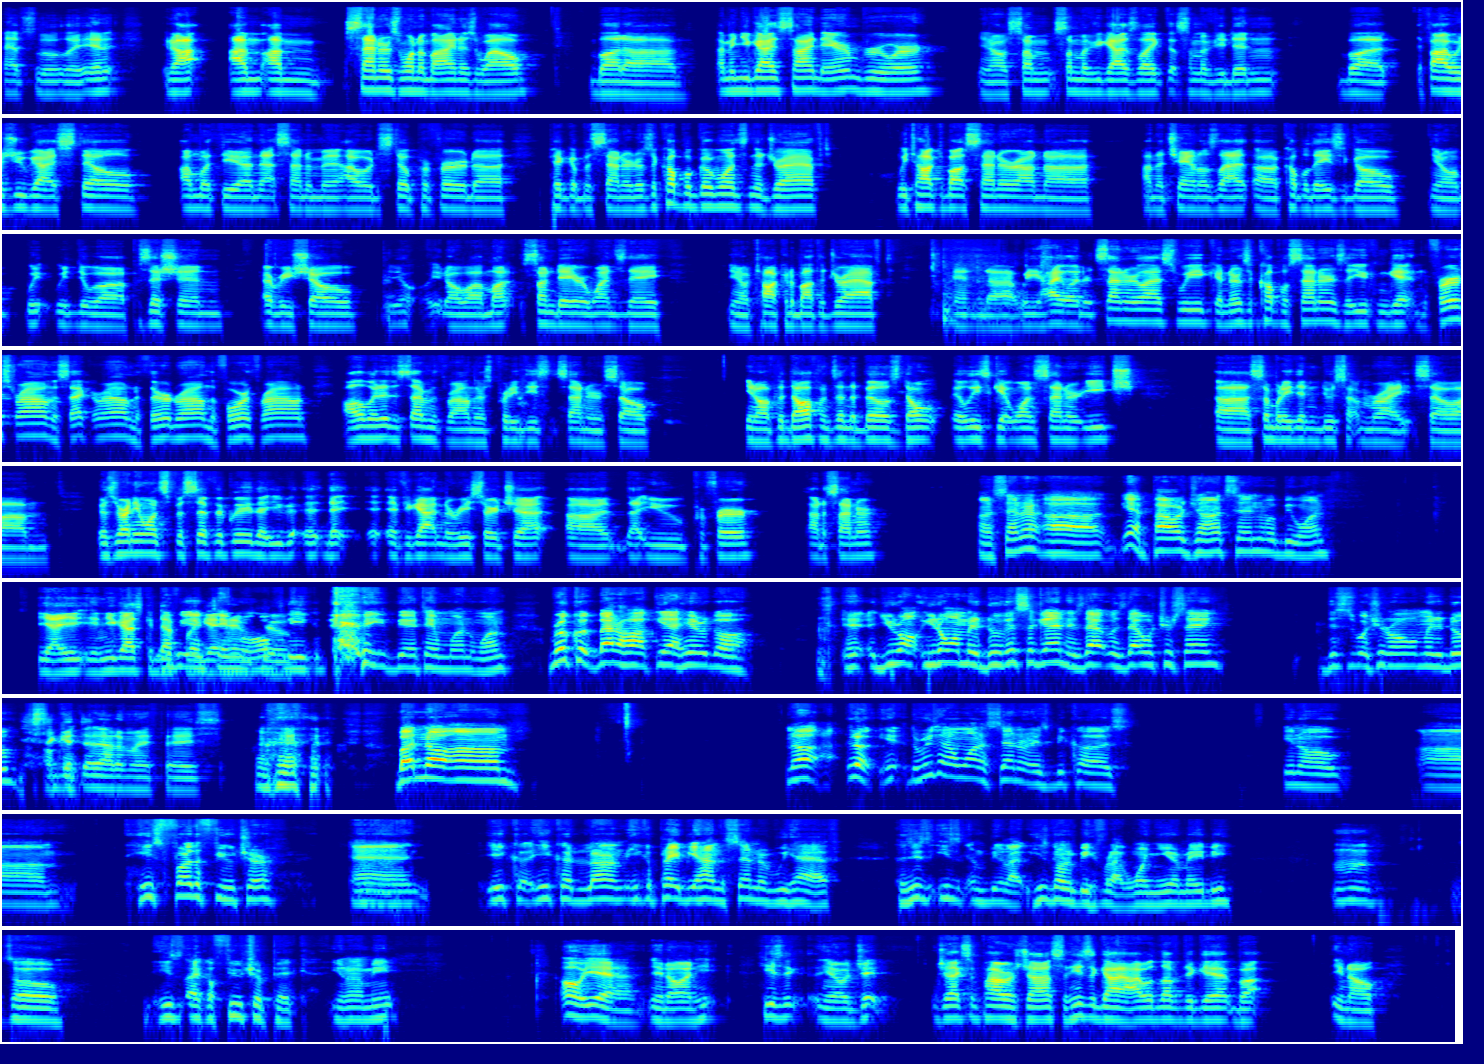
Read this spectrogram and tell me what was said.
Absolutely. And you know, I, I'm I'm center's one of mine as well. But uh I mean you guys signed Aaron Brewer. You know, some some of you guys liked it, some of you didn't. But if I was you guys still, I'm with you on that sentiment. I would still prefer to pick up a center. There's a couple good ones in the draft. We talked about center on uh on the channels last uh, a couple days ago. You know, we, we do a position every show, you know, you know, uh, Sunday or Wednesday, you know, talking about the draft. And uh, we highlighted center last week, and there's a couple centers that you can get in the first round, the second round, the third round, the fourth round, all the way to the seventh round. There's pretty decent centers. So, you know, if the Dolphins and the Bills don't at least get one center each, uh, somebody didn't do something right. So, um, is there anyone specifically that you that if you got into research yet uh, that you prefer out of center? On center, uh, yeah, Power Johnson would be one. Yeah, and you guys could definitely get him. Too. He'd be a team one one. Real quick, Battlehawk. Yeah, here we go. you don't you don't want me to do this again? Is that was that what you're saying? This is what you don't want me to do? To get that out of my face. but no, um, no. Look, the reason I want a center is because, you know, um, he's for the future, mm-hmm. and mm-hmm. he could he could learn he could play behind the center we have because he's he's gonna be like he's gonna be for like one year maybe. Mm-hmm. So he's like a future pick. You know what I mean? Oh yeah, you know, and he he's you know J- Jackson Powers Johnson. He's a guy I would love to get, but you know,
